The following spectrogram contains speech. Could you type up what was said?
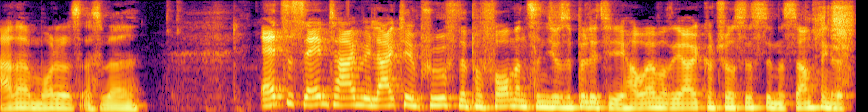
other models as well. At the same time, we like to improve the performance and usability. However, the eye control system is something that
